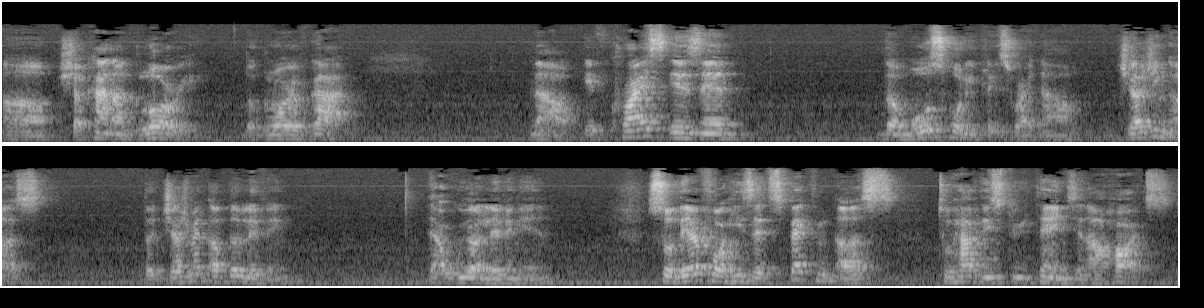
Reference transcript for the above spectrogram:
uh, Shekinah glory, the glory of God. Now, if Christ is in the most holy place right now, judging us, the judgment of the living that we are living in, so therefore he's expecting us to have these three things in our hearts.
